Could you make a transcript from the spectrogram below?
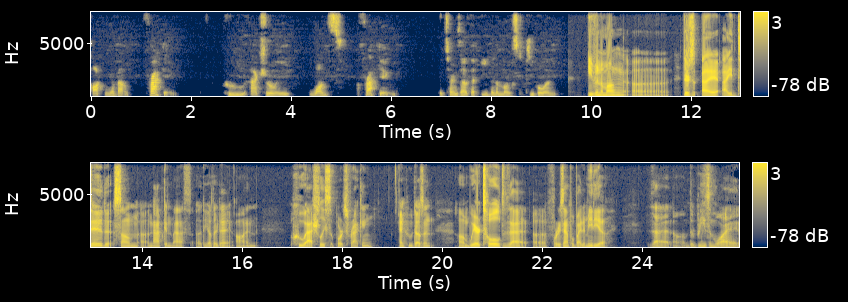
talking about fracking who actually wants fracking. It turns out that even amongst people and even among uh, there's I I did some uh, napkin math uh, the other day on who actually supports fracking and who doesn't. Um, we are told that, uh, for example, by the media, that um, the reason why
